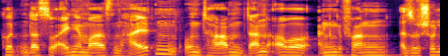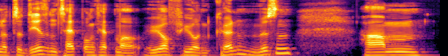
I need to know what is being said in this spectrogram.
konnten das so einigermaßen halten und haben dann aber angefangen, also schon zu diesem Zeitpunkt hätten wir höher führen können müssen, haben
